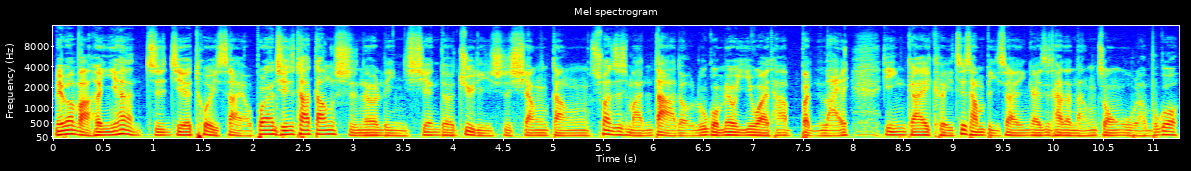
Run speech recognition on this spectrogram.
没办法，很遗憾，直接退赛哦。不然其实他当时呢，领先的距离是相当算是蛮大的。如果没有意外，他本来应该可以，这场比赛应该是他的囊中物了。不过，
